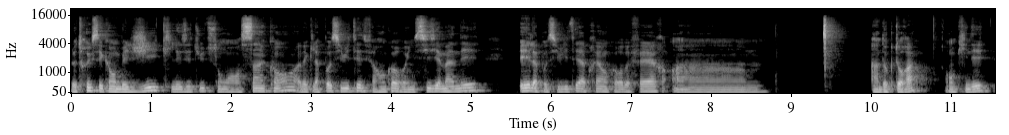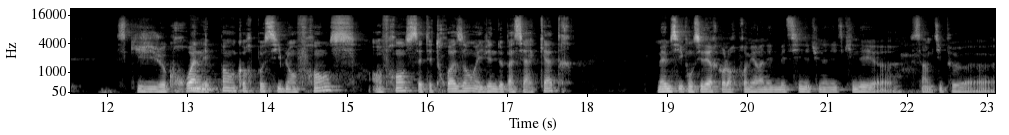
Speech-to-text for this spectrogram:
Le truc, c'est qu'en Belgique, les études sont en 5 ans avec la possibilité de faire encore une sixième année et la possibilité après encore de faire un, un doctorat en kiné, ce qui je crois n'est pas encore possible en France. En France, c'était trois ans et ils viennent de passer à quatre. Même s'ils considèrent que leur première année de médecine est une année de kiné, euh, c'est un petit peu. Euh,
